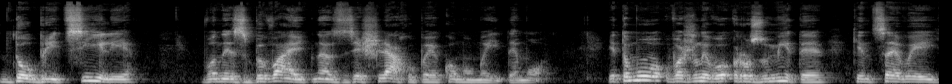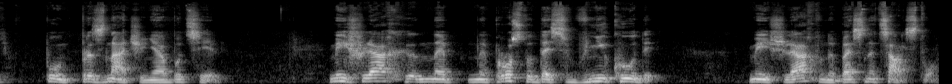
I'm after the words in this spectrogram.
добрі цілі. Вони збивають нас зі шляху, по якому ми йдемо. І тому важливо розуміти кінцевий пункт призначення або ціль. Мій шлях не, не просто десь в нікуди. Мій шлях в Небесне Царство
